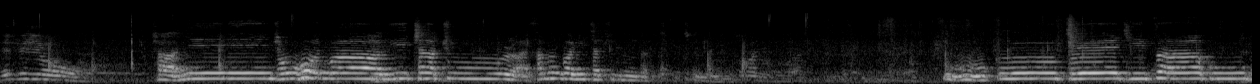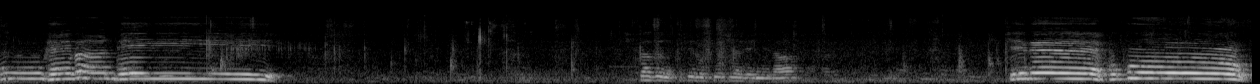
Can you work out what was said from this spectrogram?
대표요. 찬인 종헌관 2차 출, 아, 3원관 2차 출입니다. 수급 제집사 구부개간 대위 식사는 그대로 계셔야 됩니다. 제배 국궁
